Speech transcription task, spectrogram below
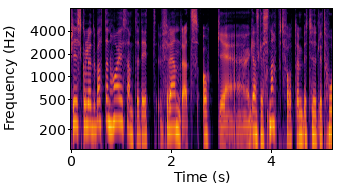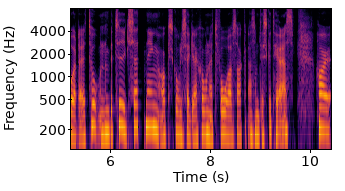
Friskoledebatten har ju samtidigt förändrats och eh, ganska snabbt fått en betydligt hårdare ton. Betygssättning och skolsegregation är två av sakerna som diskuteras. Har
